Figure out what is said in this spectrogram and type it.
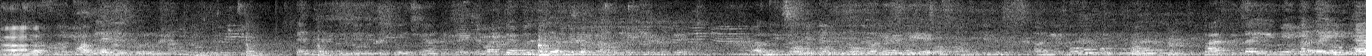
हा. आणि भाऊ गोटू भारतीताई मेघाताई ह्या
